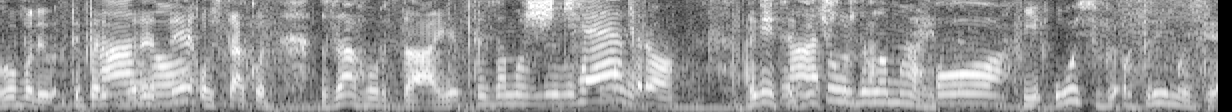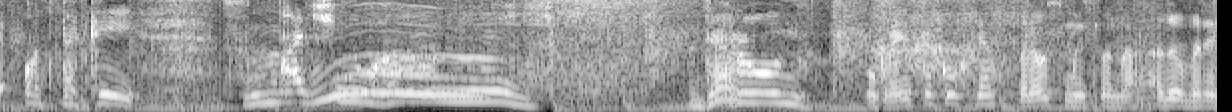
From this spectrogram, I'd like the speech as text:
говорив. Тепер А, берете ну. ось так от, загортаєте за можливості. Щедро. Дивіться, нічого ж не ламається. О. І ось ви отримаєте от такий смачнюганий дарун. Українська кухня переосмислена. А ну, бери,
